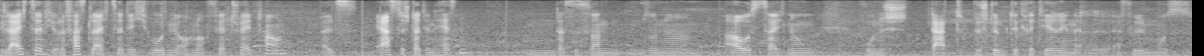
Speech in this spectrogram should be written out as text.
Gleichzeitig oder fast gleichzeitig wurden wir auch noch Fair Trade Town als erste Stadt in Hessen. Das ist dann so eine Auszeichnung, wo eine Stadt bestimmte Kriterien erfüllen muss,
